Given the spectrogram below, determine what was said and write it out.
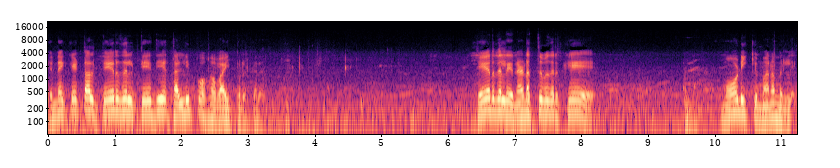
என்னை கேட்டால் தேர்தல் தேதியை தள்ளிப்போக வாய்ப்பு இருக்கிறது. தேர்தலை நடத்துவதற்கே மோடிக்கு மனமில்லை.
